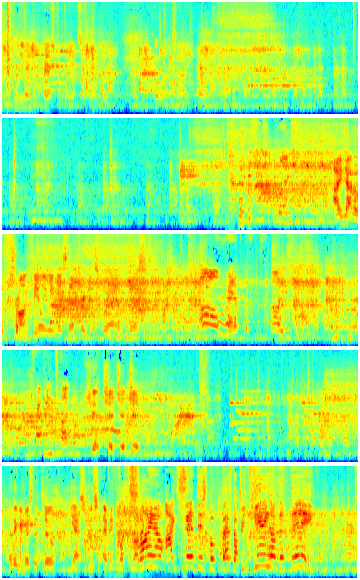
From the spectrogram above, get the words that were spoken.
Usually when you pester me, it's time to go outside. Maybe she should play. I have a strong feeling we missed that freaking spray. I'm pissed. Oh, right up the. Oh, you didn't die? Crap, you cut. Shit, shit, shit, shit. I think we missed it too. Yes, because For everyone's crying running. out, I said this bef- at the beginning of the thing.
